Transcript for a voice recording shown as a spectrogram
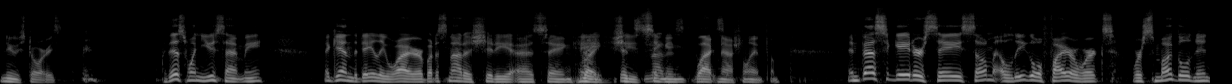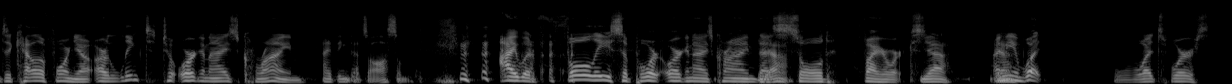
News stories. this one you sent me. Again, the Daily Wire, but it's not as shitty as saying, "Hey, Right. she's It's singing as Black. National Anthem." Investigators say some illegal fireworks were smuggled into California are linked to organized crime. i think that's awesome I would fully support organized crime that Yeah. sold fireworks. yeah I yeah. mean, what what's worse,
